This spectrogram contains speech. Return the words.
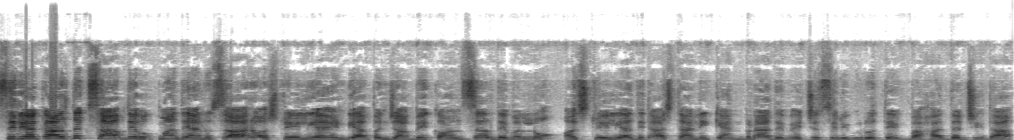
ਸ੍ਰੀ ਅਕਾਲ ਤਖਤ ਸਾਹਿਬ ਦੇ ਹੁਕਮਾਂ ਦੇ ਅਨੁਸਾਰ ਆਸਟ੍ਰੇਲੀਆ, ਇੰਡੀਆ, ਪੰਜਾਬੀ ਕੌਂਸਲ ਦੇ ਵੱਲੋਂ ਆਸਟ੍ਰੇਲੀਆ ਦੀ ਰਾਜਧਾਨੀ ਕੈਨਬਰਾ ਦੇ ਵਿੱਚ ਸ੍ਰੀ ਗੁਰੂ ਤੇਗ ਬਹਾਦਰ ਜੀ ਦਾ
